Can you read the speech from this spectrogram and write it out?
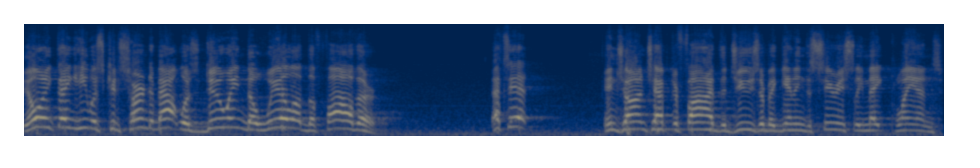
The only thing he was concerned about was doing the will of the Father. That's it. In John chapter 5, the Jews are beginning to seriously make plans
